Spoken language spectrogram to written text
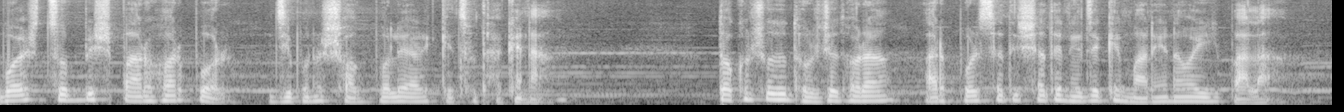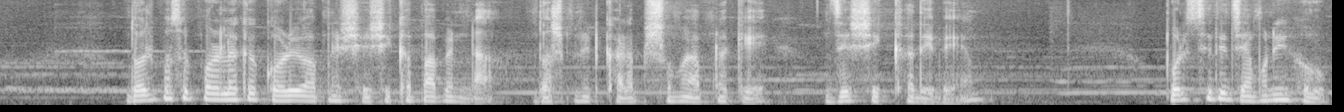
বয়স চব্বিশ পার হওয়ার পর জীবনের শখ বলে আর কিছু থাকে না। তখন শুধু ধৈর্য ধরা আর পরিস্থিতির সাথে নিজেকে মানিয়ে নেওয়াই পালা। দশ বছর পড়ালেখা করেও আপনি সে শিক্ষা পাবেন না। দশ মিনিট খারাপ সময় আপনাকে যে শিক্ষা দেবে, পরিস্থিতি যেমনই হোক,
